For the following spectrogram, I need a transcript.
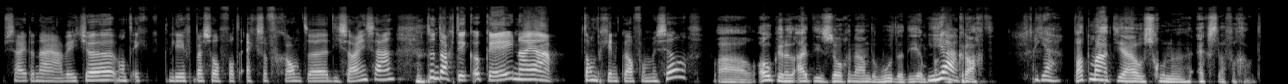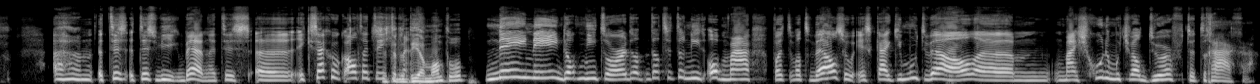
Ze zeiden, nou ja, weet je, want ik leef best wel wat extravagante designs aan. toen dacht ik, oké, nou ja, dan begin ik wel voor mezelf. Wauw, ook in het, uit die zogenaamde woede, die Ja. kracht. Ja. Wat maakt jouw schoenen extravagant? Ehm, het, is, het is wie ik ben. Het is, eh, ik zeg ook altijd tegen Zitten er me- diamanten op? Nee, nee, dat niet hoor. Dat, dat zit er niet op. Maar wat, wat wel zo is, kijk, je moet wel, ehm, mijn schoenen moet je wel durven te dragen.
